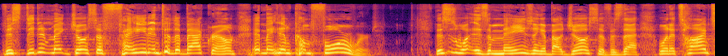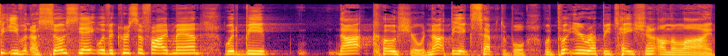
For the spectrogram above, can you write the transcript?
this didn't make Joseph fade into the background, it made him come forward. This is what is amazing about Joseph is that when a time to even associate with a crucified man would be not kosher, would not be acceptable, would put your reputation on the line,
